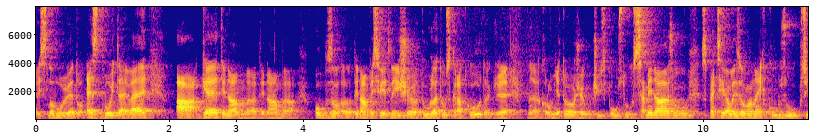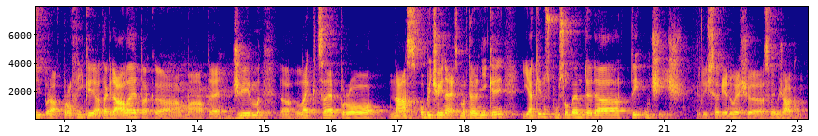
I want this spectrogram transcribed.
vyslovuju, je to S2TV a G, ty nám, ty nám, obzl, ty nám vysvětlíš tuhle tu zkratku, takže eh, kromě toho, že učí spoustu seminářů, specializovaných kurzů, příprav, profíky a tak dále, tak eh, máte gym, eh, lekce pro nás obyčejné smrtelníky. Jakým způsobem teda ty učíš, když se věnuješ svým žákům?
